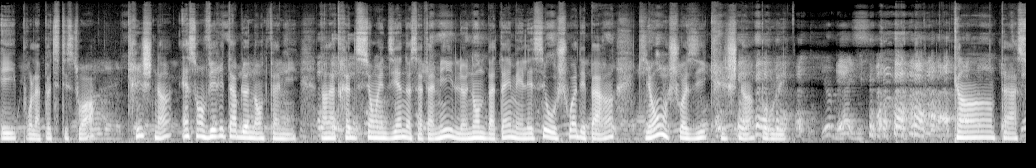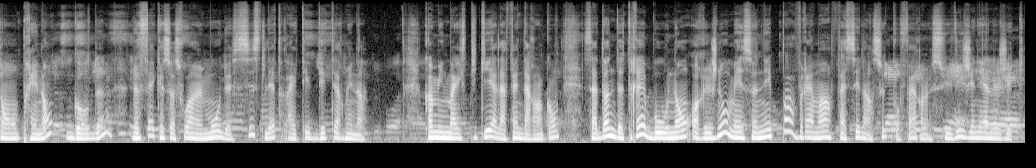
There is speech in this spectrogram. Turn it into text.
Et pour la petite histoire, Krishna est son véritable nom de famille. Dans la tradition indienne de sa famille, le nom de baptême est laissé au choix des parents qui ont choisi Krishna pour lui. Quant à son prénom, Golden, le fait que ce soit un mot de six lettres a été déterminant. Comme il m'a expliqué à la fin de la rencontre, ça donne de très beaux noms originaux, mais ce n'est pas vraiment facile ensuite pour faire un suivi généalogique.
